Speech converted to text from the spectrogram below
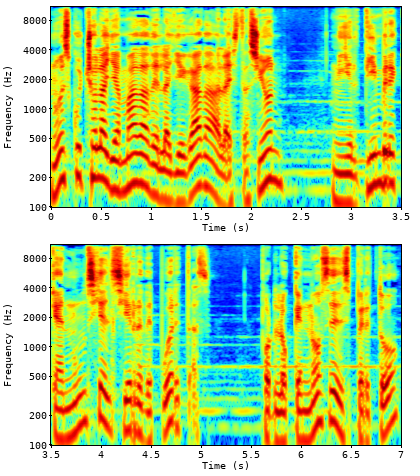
no escuchó la llamada de la llegada a la estación, ni el timbre que anuncia el cierre de puertas, por lo que no se despertó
